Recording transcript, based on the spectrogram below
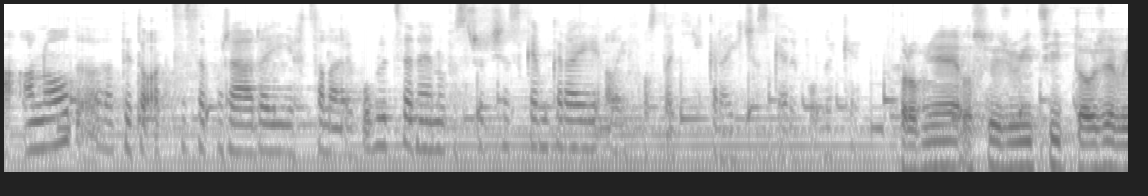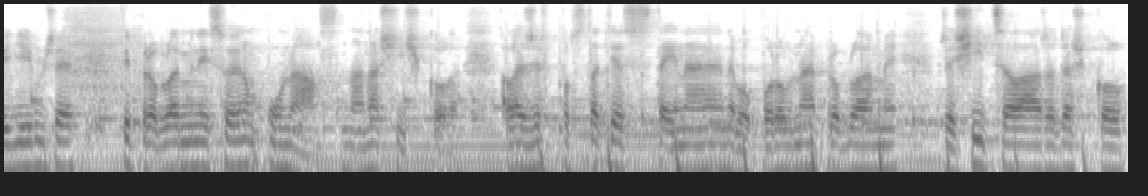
a ano, tyto akce se pořádají v celé republice, nejen v Středočeském kraji, ale i v ostatních krajích České republiky. Pro mě je osvěžující to, že vidím, že ty problémy nejsou jenom u nás, na naší škole, ale že v podstatě stejné nebo podobné problémy řeší celá řada škol.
